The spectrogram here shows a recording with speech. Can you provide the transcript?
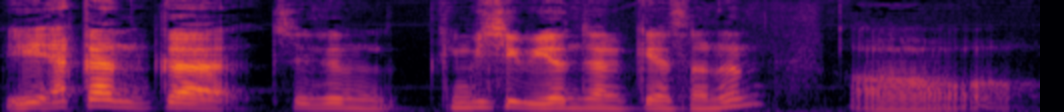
이 약간 그러니까 지금 김기식 위원장께서는 어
